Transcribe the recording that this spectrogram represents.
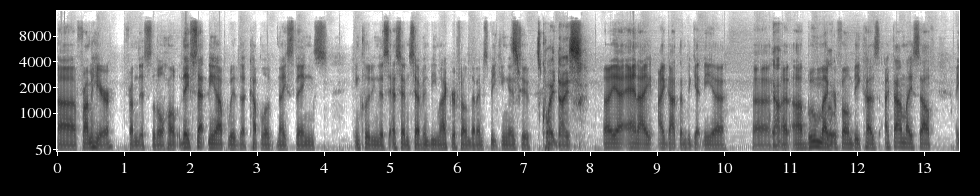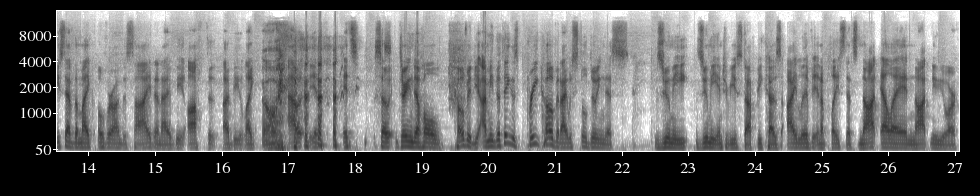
uh, from here from this little home. They've set me up with a couple of nice things including this SM7B microphone that I'm speaking into. It's quite nice. Oh yeah, and I I got them to get me a a, Yeah. a, a boom microphone because I found myself. I used to have the mic over on the side, and I'd be off the. I'd be like Oh, out. You know, it's so during the whole COVID. I mean, the thing is, pre-COVID, I was still doing this zoomy zoomy interview stuff because I live in a place that's not LA and not New York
